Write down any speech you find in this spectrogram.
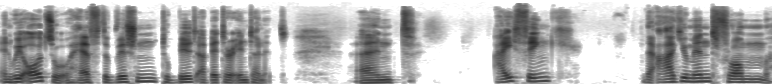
And we also have the vision to build a better internet. And I think the argument from,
